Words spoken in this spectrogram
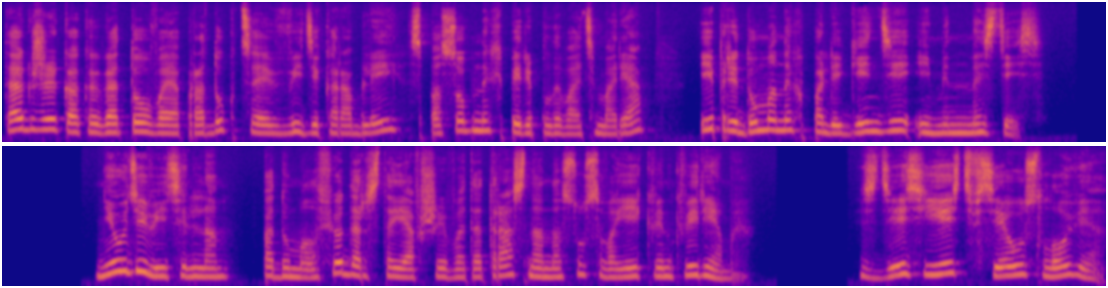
Так же, как и готовая продукция в виде кораблей, способных переплывать моря и придуманных по легенде именно здесь. «Неудивительно», — подумал Федор, стоявший в этот раз на носу своей квинквиремы. «Здесь есть все условия.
